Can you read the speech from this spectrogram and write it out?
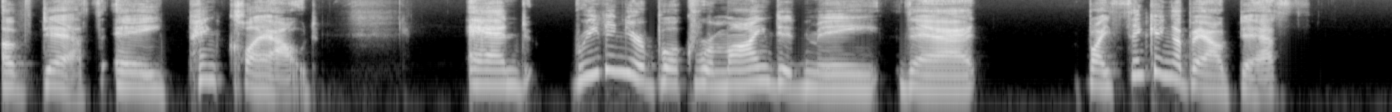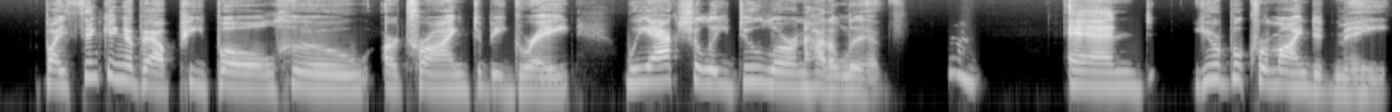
of death, a pink cloud. And reading your book reminded me that by thinking about death, by thinking about people who are trying to be great, we actually do learn how to live. And your book reminded me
